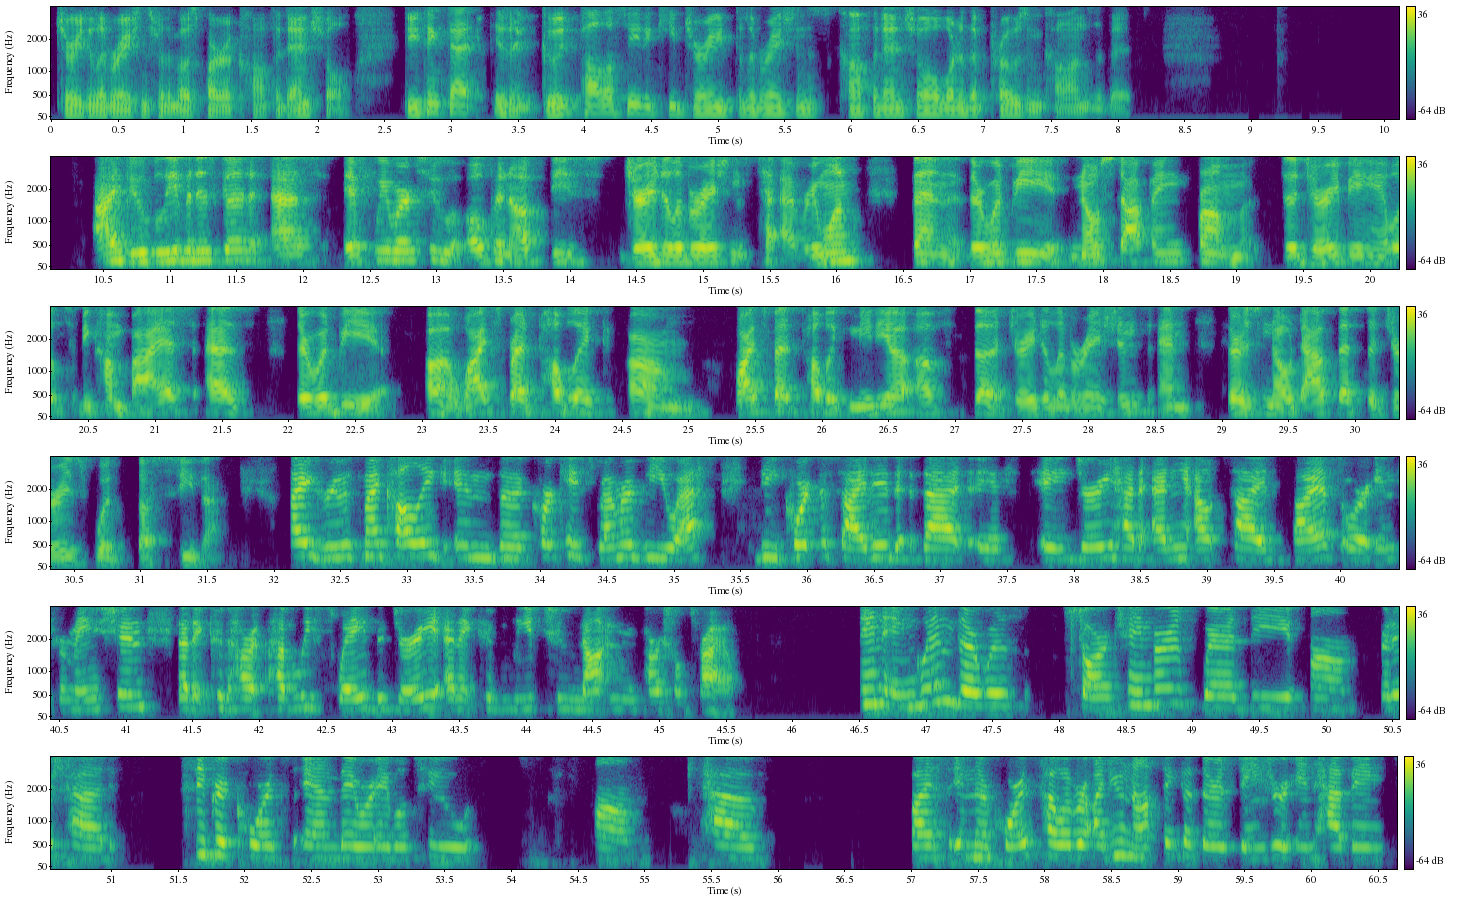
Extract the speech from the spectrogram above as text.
Jury deliberations, for the most part, are confidential. Do you think that is a good policy to keep jury deliberations confidential? What are the pros and cons of it? I do believe it is good as if we were to open up these jury deliberations to everyone, then there would be no stopping from the jury being able to become biased as there would be a widespread public um, widespread public media of the jury deliberations and there is no doubt that the juries would thus see them. I agree with my colleague in the court case Remmer v. US. The court decided that if a jury had any outside bias or information, that it could heavily sway the jury and it could lead to not an impartial trial. In England, there was star chambers where the um, British had secret courts and they were able to um, have bias in their courts. However, I do not think that there is danger in having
